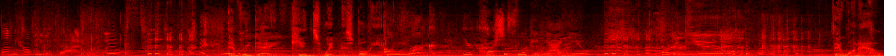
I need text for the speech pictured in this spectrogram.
Let me help you with that. Oops. Every day, kids witness bullying. oh, look. Your crush is looking at you. Poor you. They want to help,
